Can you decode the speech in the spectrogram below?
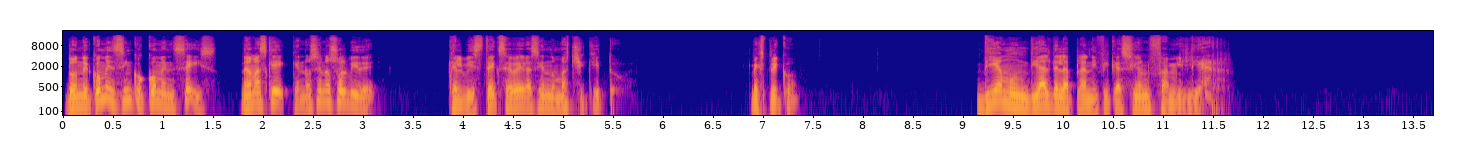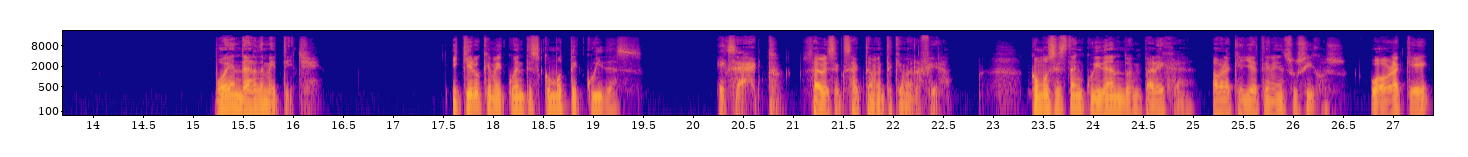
Donde comen cinco, comen seis. Nada más que, que no se nos olvide que el bistec se va a ir haciendo más chiquito. ¿Me explico? Día Mundial de la Planificación Familiar. Voy a andar de metiche. Y quiero que me cuentes cómo te cuidas. Exacto, sabes exactamente a qué me refiero. ¿Cómo se están cuidando en pareja ahora que ya tienen sus hijos? O ahora que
